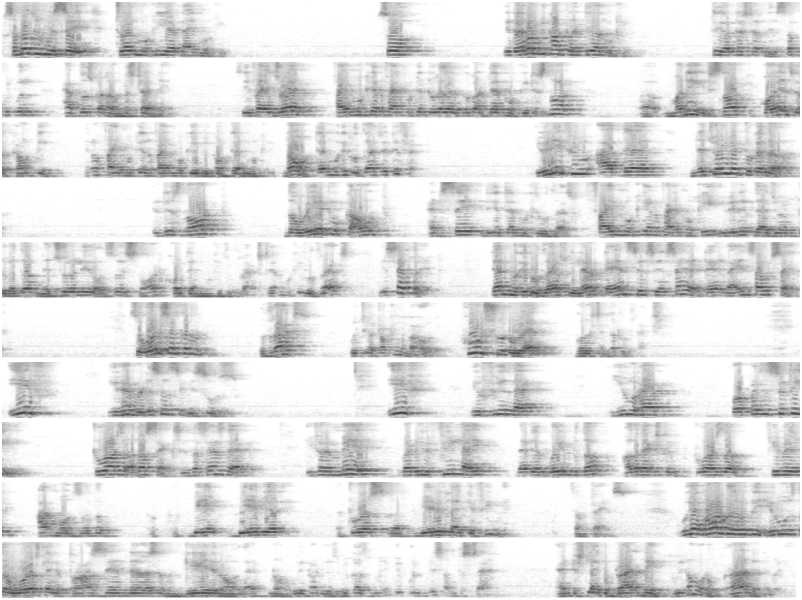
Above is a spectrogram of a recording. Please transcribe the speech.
Suppose we say 12 mukhi and 9 mukhi. So it does not become 21 mukhi. Do you understand this? Some people have those kind of understanding. So if I join 5 mukhi and 5 mukhi together, it becomes 10 mukhi. It is not uh, money, it is not coins you are counting. You know, 5 mukhi and 5 mukhi become 10 mukhi. No, 10 mukhi Rudraksh is different. Even if you are there naturally together, it is not the way to count and say it is a 10 Mukhi Rudraksh. 5 Mukhi and 5 Mukhi, even if they are joined together, naturally also it's not called 10 Mukhi Rudraksh. 10 Mukhi Rudraksh is separate. 10 Mukhi Rudraksh will have 10 cells inside and 10 lines outside. So Gauri Shankar Rudraksh, which we are talking about, who should wear Gauri Rudraksh? If you have relationship issues, if you feel that you have propensity towards the other sex in the sense that if you're a male but you feel like that you're going to the other extreme towards the female hormones or the behavior towards uh, behaving like a female sometimes we are not going to use the words like transgenders and gay and all that no we're not using because many people misunderstand and it's like branding we don't want to brand anybody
